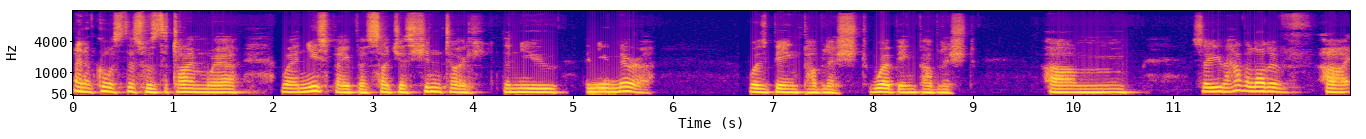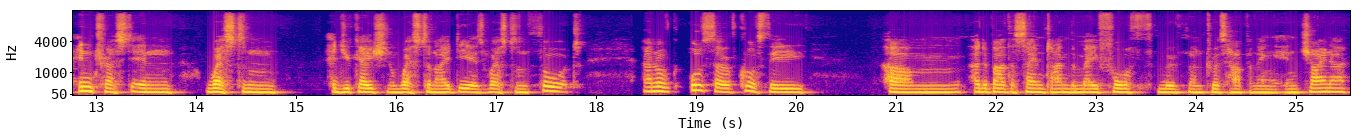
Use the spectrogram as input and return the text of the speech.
and of course, this was the time where, where newspapers such as Shinto, the new, the new Mirror, was being published, were being published. Um, so you have a lot of uh, interest in Western education, Western ideas, Western thought, and also, of course, the um, at about the same time the May Fourth movement was happening in China,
